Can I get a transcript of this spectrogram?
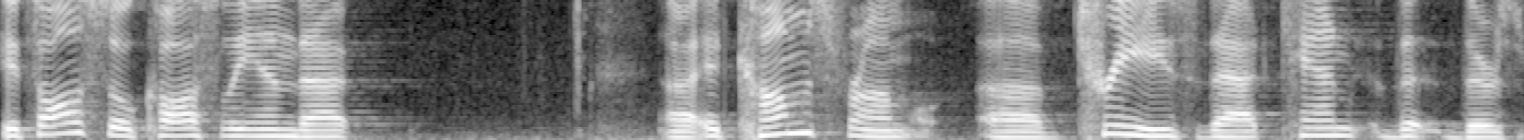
It's also costly in that uh, it comes from uh, trees that can, the, there's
